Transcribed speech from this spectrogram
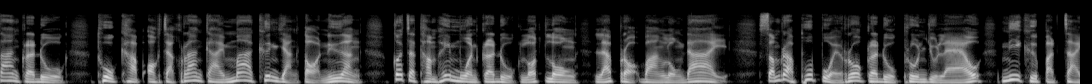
สร้างกระดูก ถูกขับออกจากร่างกายมากขึ้นอย่างต่อเนื่อง ก็จะทำให้มวลกระดูกลดลงและเปราะบางลงได้สำหรับผู้ป่วยโรคกระดูกพรุนอยู่แล้ว นี่คือปัจจัย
